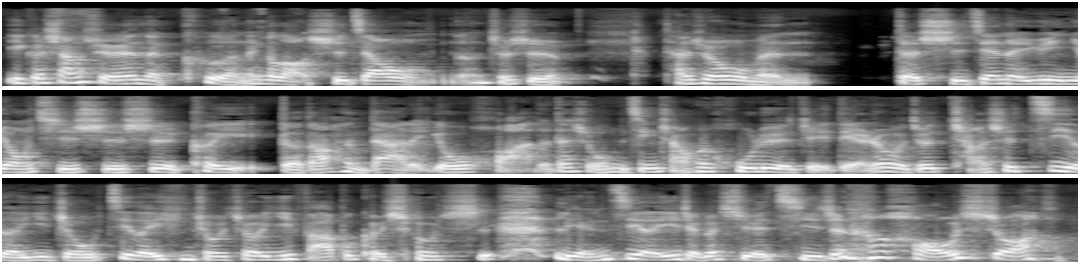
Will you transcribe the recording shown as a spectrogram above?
一个商学院的课，那个老师教我们的，就是他说我们的时间的运用其实是可以得到很大的优化的，但是我们经常会忽略这一点。然后我就尝试记了一周，记了一周之后一发不可收拾，连记了一整个学期，真的好爽。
